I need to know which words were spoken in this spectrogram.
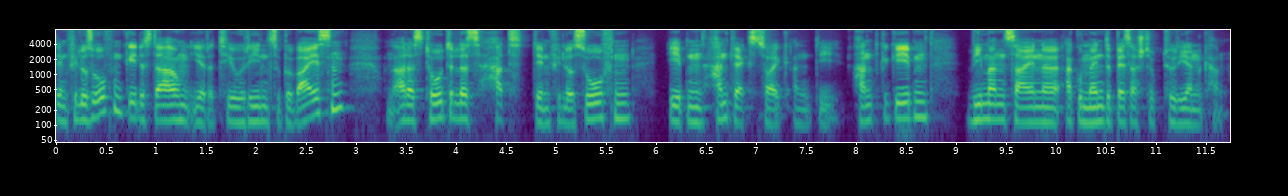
Den Philosophen geht es darum, ihre Theorien zu beweisen und Aristoteles hat den Philosophen eben Handwerkszeug an die Hand gegeben, wie man seine Argumente besser strukturieren kann.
